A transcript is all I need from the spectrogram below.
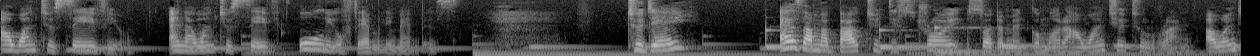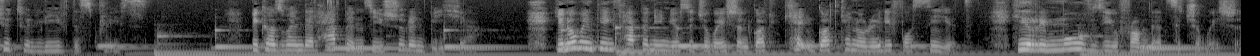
I want to save you and I want to save all your family members. Today, as I'm about to destroy Sodom and Gomorrah, I want you to run. I want you to leave this place. Because when that happens, you shouldn't be here. You know, when things happen in your situation, God can, God can already foresee it. He removes you from that situation.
